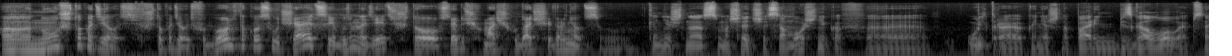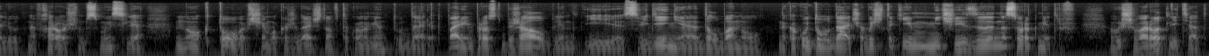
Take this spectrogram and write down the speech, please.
А, ну, что поделать? Что поделать? В футболе такое случается, и будем надеяться, что в следующих матчах удача вернется. Конечно, сумасшедший Самошников. Э, ультра, конечно, парень безголовый абсолютно, в хорошем смысле, но кто вообще мог ожидать, что он в такой момент ударит? Парень просто бежал, блин, и сведение долбанул на какую-то удачу. Обычно такие мячи за, на 40 метров выше ворот летят.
